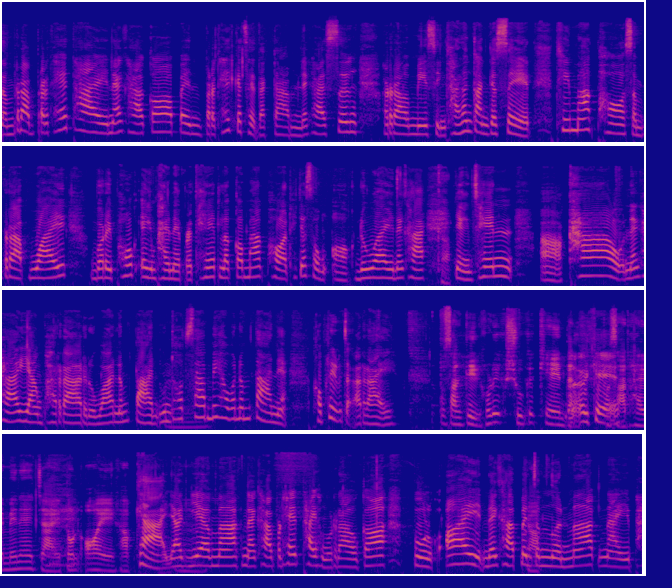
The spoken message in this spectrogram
สำหรับประเทศไทยนะคะก็เป็นประเทศเกษตรกรรมนะคะ ซึ่งเรามีสินค้าทางการเกษตรที่มากพอสำหรับไว้บริโภคเองภายในประเทศ แล้วก็มากพอที่จะส่งออกด้วยนะคะครับอย่างเช่นอ่าข้าวนะคะยางพาราหรือว่าน้ำตาลคุณทศทราบไหมคะว่าน้ำตาลเนี่ยเขาผลิตมาจากอะไร ภาษาอังกฤษเขาเรียก sugar cane แต่โอเค ภาษาไทยไม่แน่ใจต้นอ้อยครับ ค่ะ ยอดเยี่ยมมากนะคะ ประเทศไทยของเราก็ปลูกอ้อยนะคะเป็นครับจำนวนมากในภ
